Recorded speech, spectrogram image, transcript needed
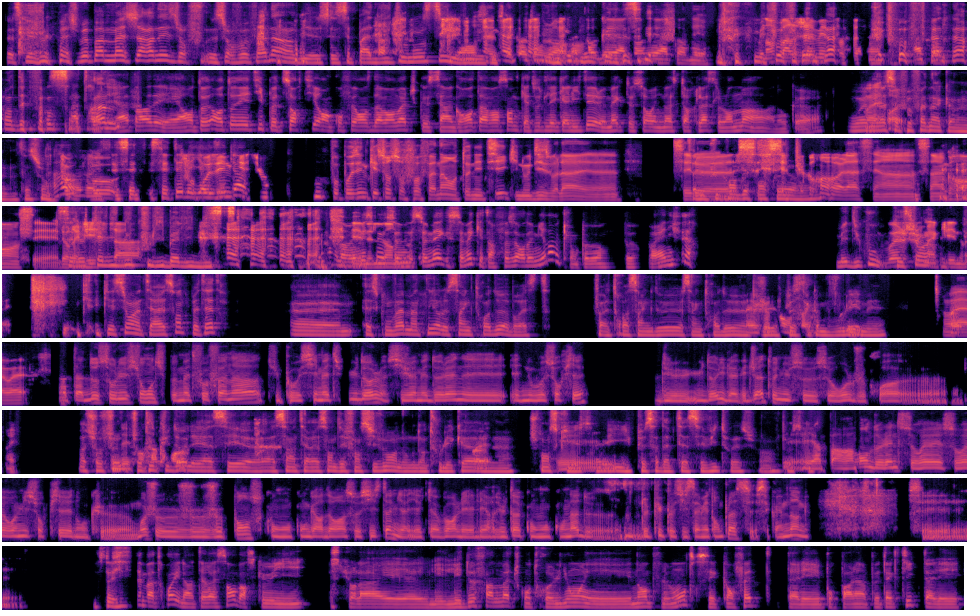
Parce que je veux, je veux pas m'acharner sur, sur Fofana. hein, c'est pas du tout mon style. Non, mais- c'est c'est pas ton genre. non. Donc, Attendez, euh, c'est- attendez, attendez. mais On n'en parle Fofana- jamais, Fofana. Fofana en défense centrale. Attendez, attendez. Et Anto- Antonetti peut te sortir en conférence d'avant-match que c'est un grand avant-centre qui a toutes les qualités. Le mec te sort une masterclass le lendemain. hein, donc, euh, Ouais, mais Ouais, là, c'est. Fofana quand même. Attention. ah, Faut- ouais, faut- C'était les faut poser une question. Faut poser une question sur Fofana Antonetti qui nous disent voilà euh, c'est C'est le le, plus grand c'est- c'est défenseur, le plus ouais. grand voilà c'est un c'est un grand c'est le C'est le régista. Kalidou Koulibaly bis. Non, mais Et messieurs, le ce, ce mec, ce mec est un faiseur de miracles. On peut, on peut, rien y faire. Mais du coup, Ouais, je question, m'incline. ouais. Qu- Question intéressante peut-être. Euh, Est-ce qu'on va maintenir le 5-3-2 à Brest? Enfin, 3-5-2, 5-3-2, Ouais, je pense, ça ouais. comme vous voulez, mais Ouais ouais. Tu as deux solutions. Tu peux mettre Fofana, tu peux aussi mettre Udol si jamais Delaine est, est de nouveau sur pied. Du, Udol, il avait déjà tenu ce, ce rôle, je crois. euh, bah, sur- sur- Défense surtout à que trois. Udol est assez, euh, assez intéressant défensivement, donc dans tous les cas, Ouais. euh, je pense qu'il il peut s'adapter assez vite. Ouais, sur Et, apparemment, Delaine serait, serait remis sur pied. Donc, euh, moi, je, je, je pense qu'on gardera ce système. Il n'y a, il y a qu'à voir les, les résultats qu'on a de, depuis que le système est en place. C'est quand même dingue. C'est Ce système à 3, il est intéressant parce que il- sur la, les, les deux fins de match contre Lyon et Nantes le montrent, c'est qu'en fait, t'as les, pour parler un peu tactique, tu as les,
